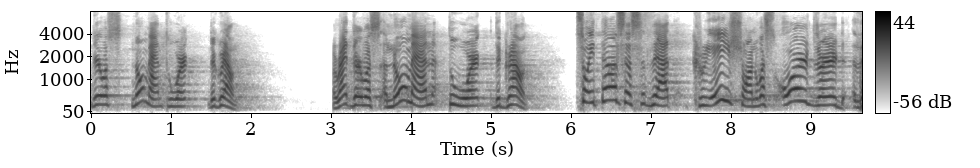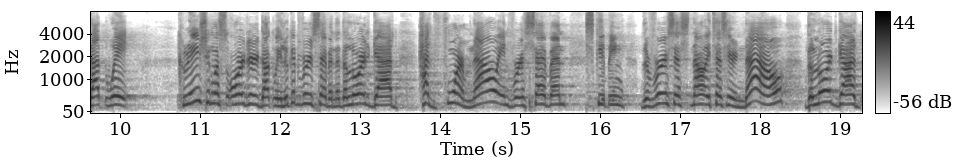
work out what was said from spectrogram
There was no man to work the ground. All right, there was no man to work the ground. So it tells us that creation was ordered that way. Creation was ordered that way. Look at verse 7. And the Lord God had formed. Now, in verse 7, skipping the verses, now it says here, Now the Lord God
